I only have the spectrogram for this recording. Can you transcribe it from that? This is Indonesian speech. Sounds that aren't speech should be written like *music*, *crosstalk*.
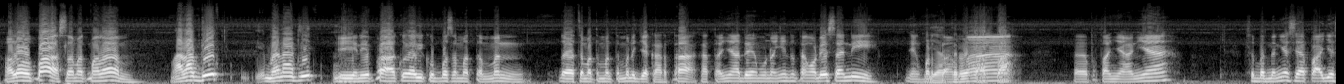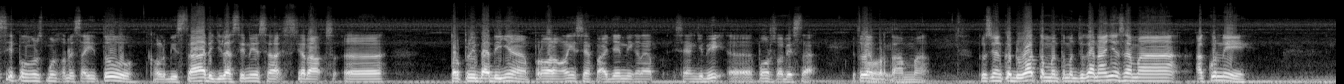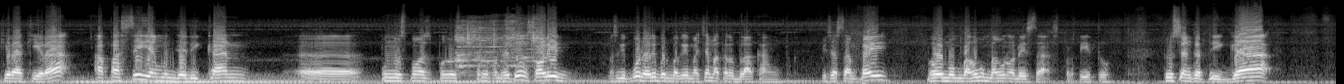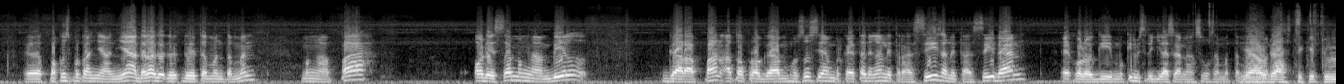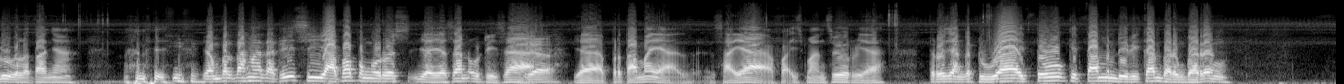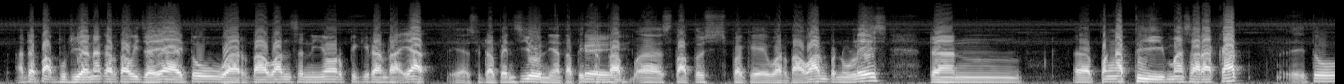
Halo Pak, selamat malam. Malam Dit, gimana Dit? Ini Pak, aku lagi kumpul sama temen, eh, sama teman-teman di Jakarta. Katanya ada yang mau nanya tentang Odessa nih. Yang Ya, pertama, apa? eh, pertanyaannya, sebenarnya siapa aja sih pengurus-pengurus Odessa itu? Kalau bisa dijelasin nih se- secara eh, per pribadinya, per orang-orangnya siapa aja nih karena saya yang jadi eh, pengurus Odessa. Itu yang Oh, iya. pertama. Terus yang kedua, teman-teman juga nanya sama aku nih, kira-kira apa sih yang menjadikan eh, pengurus-pengurus pengurus, pengurus Odessa itu solid meskipun dari berbagai macam latar belakang bisa sampai bahu membahu membangun Odessa seperti itu. Terus yang ketiga eh, fokus pertanyaannya adalah dari, teman-teman mengapa Odessa mengambil garapan atau program khusus yang berkaitan dengan literasi, sanitasi dan ekologi. Mungkin bisa dijelaskan langsung sama Ya teman-teman. udah sedikit dulu kalau tanya. Yang pertama tadi siapa pengurus Yayasan Odesa? Ya. Ya, pertama ya saya Faiz Mansur ya. Terus yang kedua itu kita mendirikan bareng-bareng. Ada Pak Budiana Kartawijaya itu wartawan senior pikiran rakyat. Ya, sudah pensiun ya, tapi Oke. tetap eh, status sebagai wartawan, penulis dan eh, pengabdi masyarakat itu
